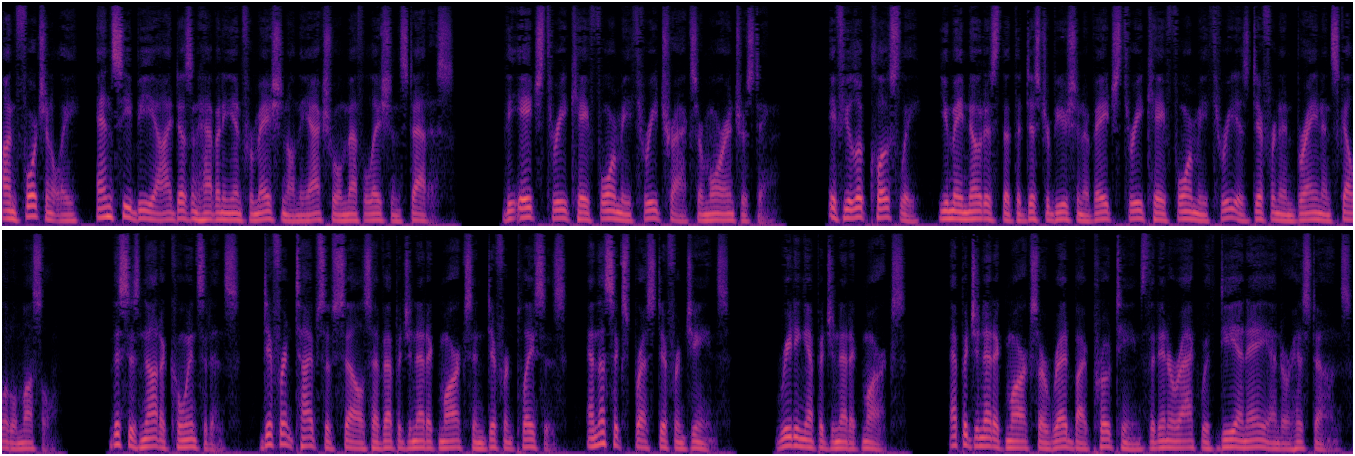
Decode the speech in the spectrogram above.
Unfortunately, NCBI doesn't have any information on the actual methylation status. The H3K4Me3 tracks are more interesting. If you look closely, you may notice that the distribution of H3K4Me3 is different in brain and skeletal muscle. This is not a coincidence, different types of cells have epigenetic marks in different places, and thus express different genes. Reading epigenetic marks. Epigenetic marks are read by proteins that interact with DNA and or histones.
